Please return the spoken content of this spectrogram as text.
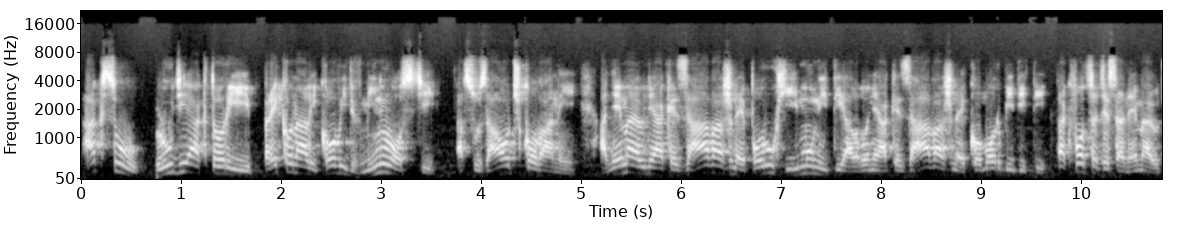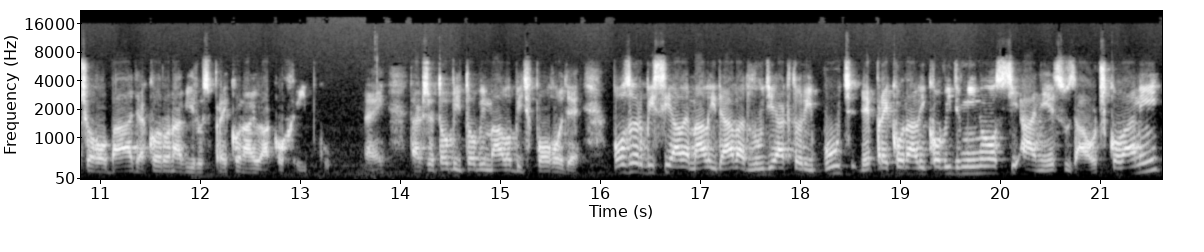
ak sú ľudia, ktorí prekonali COVID v minulosti a sú zaočkovaní a nemajú nejaké závažné poruchy imunity alebo nejaké závažné komorbidity, tak v podstate sa nemajú čoho báť a koronavírus prekonajú ako chrípku. Hej. Takže to by, to by malo byť v pohode. Pozor by si ale mali dávať ľudia, ktorí buď neprekonali COVID v minulosti a nie sú zaočkovaní,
